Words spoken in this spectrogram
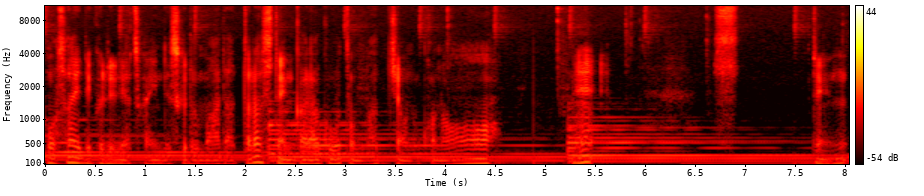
抑えてくれるやつがいいんですけど、まあだったらステンカラーコートになっちゃうのかな。ね。ステン、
